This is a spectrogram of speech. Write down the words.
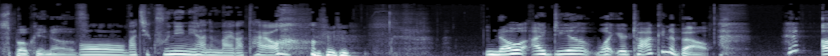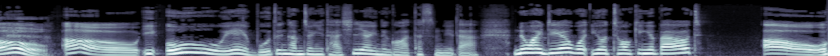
spoken of. 오, 마치 군인이 하는 말 같아요. No idea what you're talking about. Oh, oh, 이 오에 모든 감정이 다 실려 있는 것 같았습니다. No idea what you're talking about. Oh.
